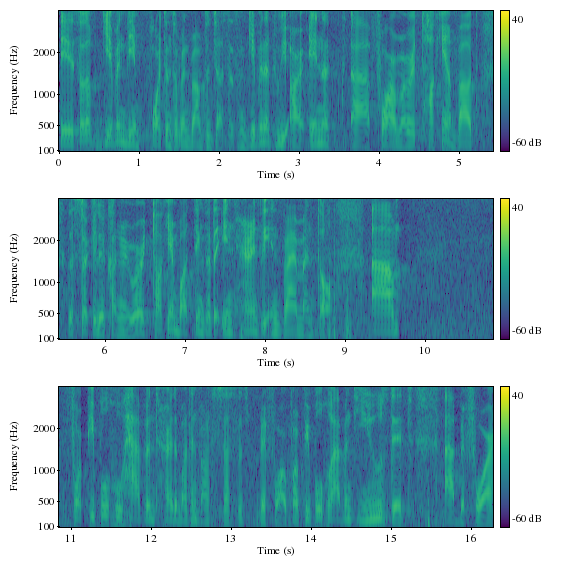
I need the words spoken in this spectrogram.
is sort of given the importance of environmental justice and given that we are in a uh, forum where we're talking about the circular economy, where we're talking about things that are inherently environmental, um, for people who haven't heard about environmental justice before, for people who haven't used it uh, before,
